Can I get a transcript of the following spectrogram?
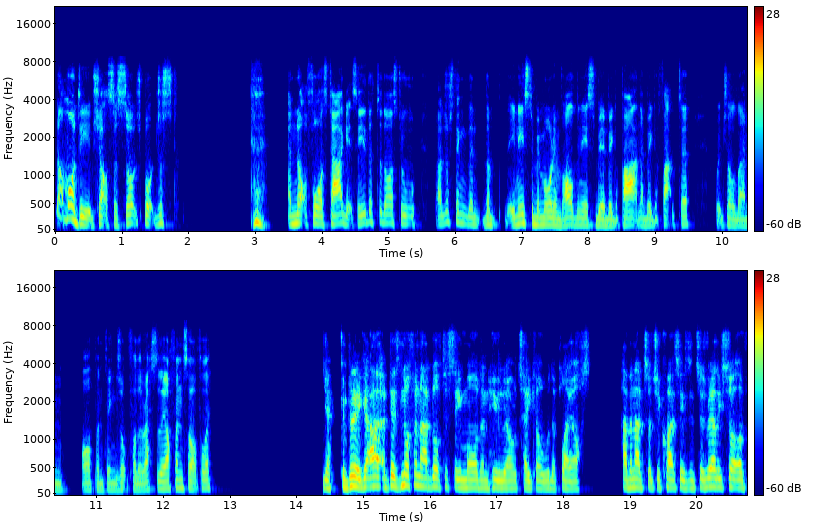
not more deep shots as such, but just and not force targets either to those two. I just think that the he needs to be more involved. He needs to be a bigger part and a bigger factor, which will then open things up for the rest of the offense, hopefully. Yeah, completely. I, there's nothing I'd love to see more than Julio take over the playoffs, having had such a quiet season to really sort of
